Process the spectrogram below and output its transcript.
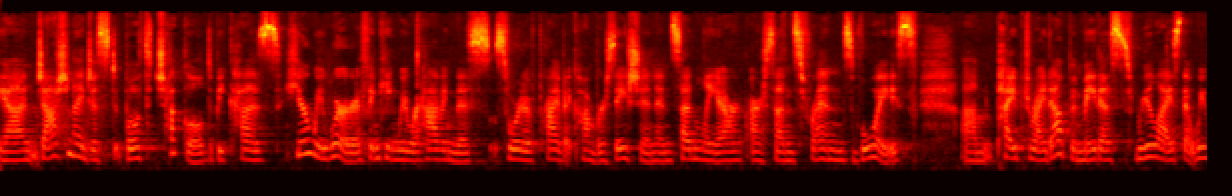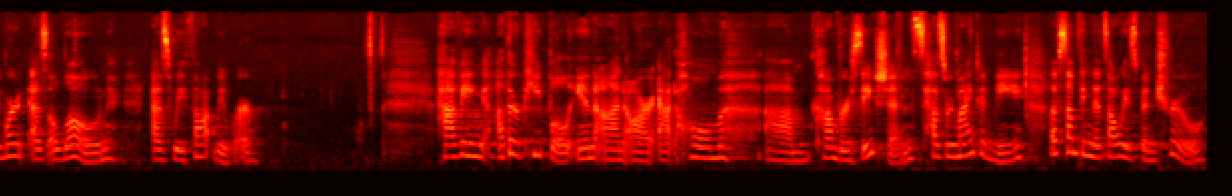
And Josh and I just both chuckled because here we were thinking we were having this sort of private conversation, and suddenly our, our son's friend's voice um, piped right up and made us realize that we weren't as alone as we thought we were. Having other people in on our at home um, conversations has reminded me of something that's always been true,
